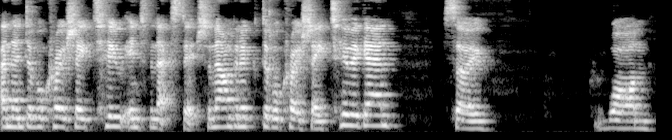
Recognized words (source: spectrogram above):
and then double crochet two into the next stitch. So now I'm going to double crochet two again. So one,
